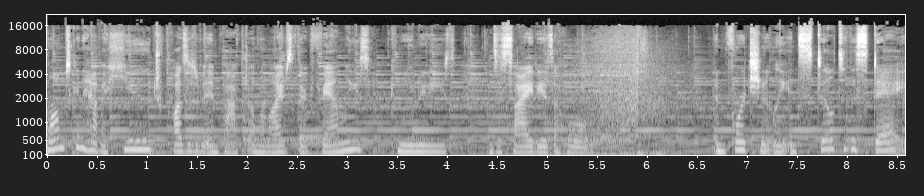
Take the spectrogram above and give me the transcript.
moms can have a huge positive impact on the lives of their families, communities, and society as a whole. Unfortunately, and still to this day,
